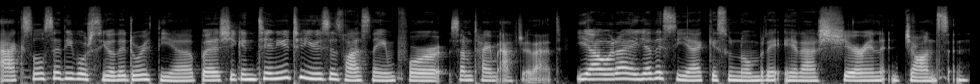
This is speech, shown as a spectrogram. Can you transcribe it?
Axel se divorció de Dorothea, but she continued to use his last name for some time after that. Y ahora ella decía que su nombre era Sharon Johnson.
